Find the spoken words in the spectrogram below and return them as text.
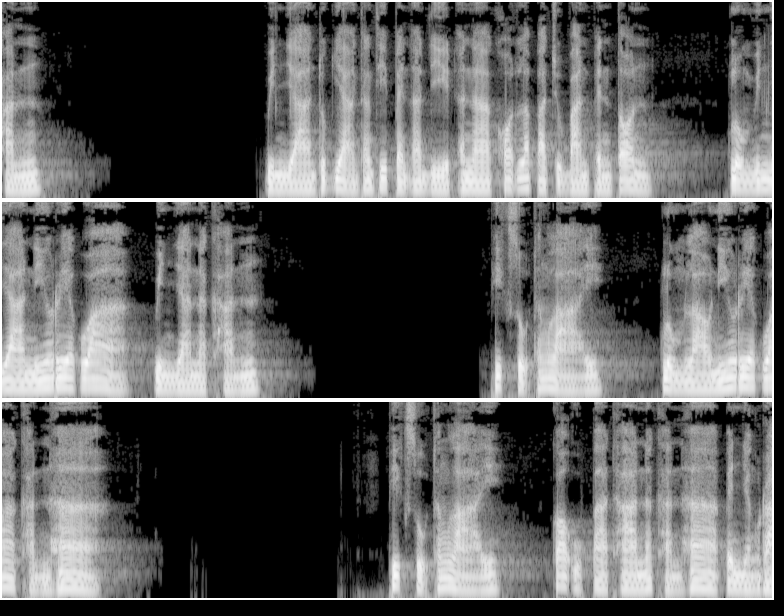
ขันธ์ วิญญาณทุกอย่างทั้งที่เป็นอดีต อนาคตและปัจจุบันเป็นต้น กลุ่มวิญญาณนี้เรียกว่า วิญญาณขันธ์ภิกษุทั้งหลาย กลุ่มเหล่านี้เรียกว่าขันห้า ภิกษุทั้งหลาย ก็อุปาทานขันห้าเป็นอย่างไร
